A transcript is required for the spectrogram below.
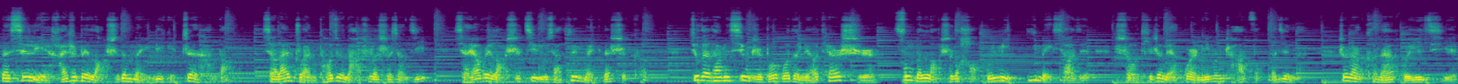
但心里还是被老师的美丽给震撼到了。小兰转头就拿出了摄像机，想要为老师记录下最美的时刻。就在他们兴致勃勃地聊天时，松本老师的好闺蜜伊美小姐手提着两罐柠檬茶走了进来，这让柯南回忆起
